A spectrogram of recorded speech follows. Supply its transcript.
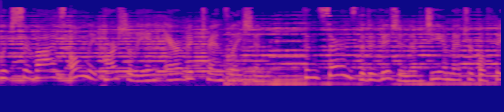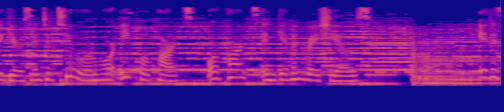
which survives only partially in Arabic translation, concerns the division of geometrical figures into two or more equal parts, or parts in given ratios. It is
